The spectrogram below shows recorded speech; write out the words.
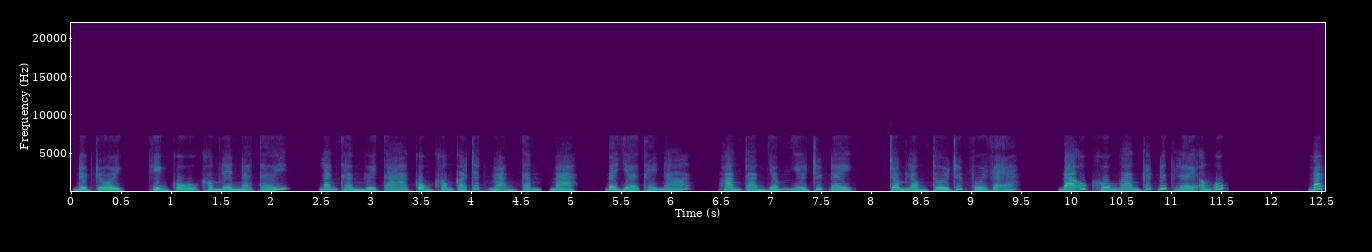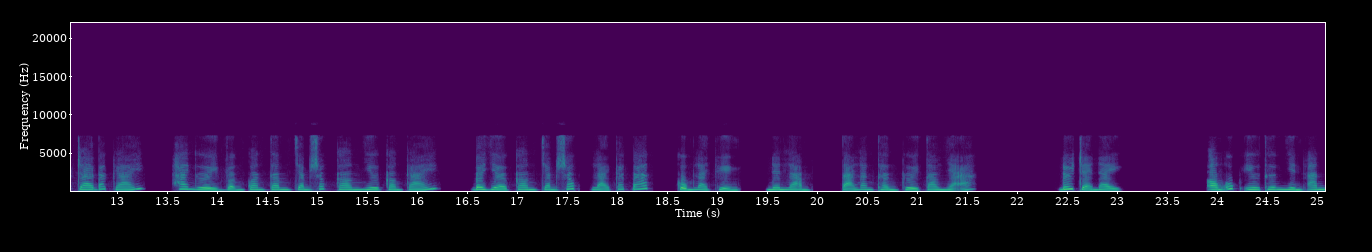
Được rồi, chuyện cũ không nên nói tới, lăng thần người ta cũng không có trách noãn tâm mà, bây giờ thấy nó, hoàn toàn giống như trước đây, trong lòng tôi rất vui vẻ. Bà Út khôn ngoan cắt đứt lời ông Út. Bác trai bác gái, hai người vẫn quan tâm chăm sóc con như con cái, bây giờ con chăm sóc lại các bác, cũng là chuyện, nên làm, tả lăng thần cười tao nhã. Đứa trẻ này. Ông Út yêu thương nhìn anh,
